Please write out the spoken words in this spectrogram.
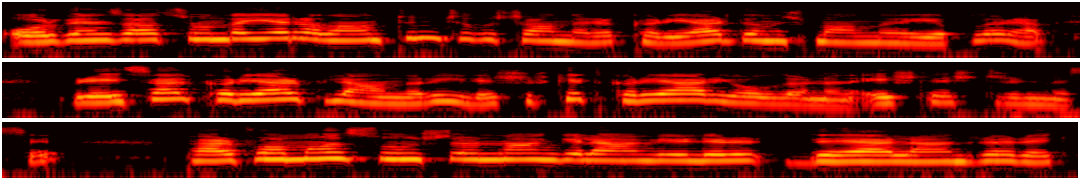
Organizasyonda yer alan tüm çalışanlara kariyer danışmanlığı yapılarak bireysel kariyer planları ile şirket kariyer yollarının eşleştirilmesi, performans sonuçlarından gelen verileri değerlendirerek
